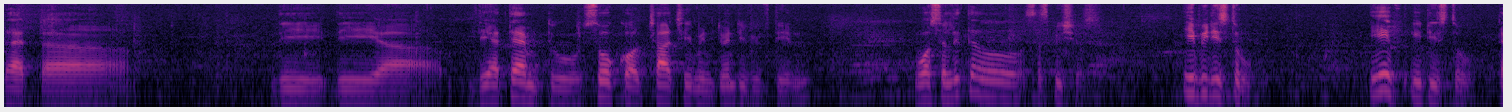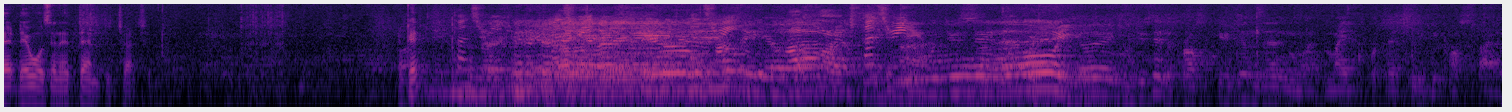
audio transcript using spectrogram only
that uh, the, the, uh, the attempt to so-called charge him in 2015 was a little suspicious, if it is true. If it is true that there was an attempt to charge him. Okay? Would you say that, the prosecution then might- potentially be hostile?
